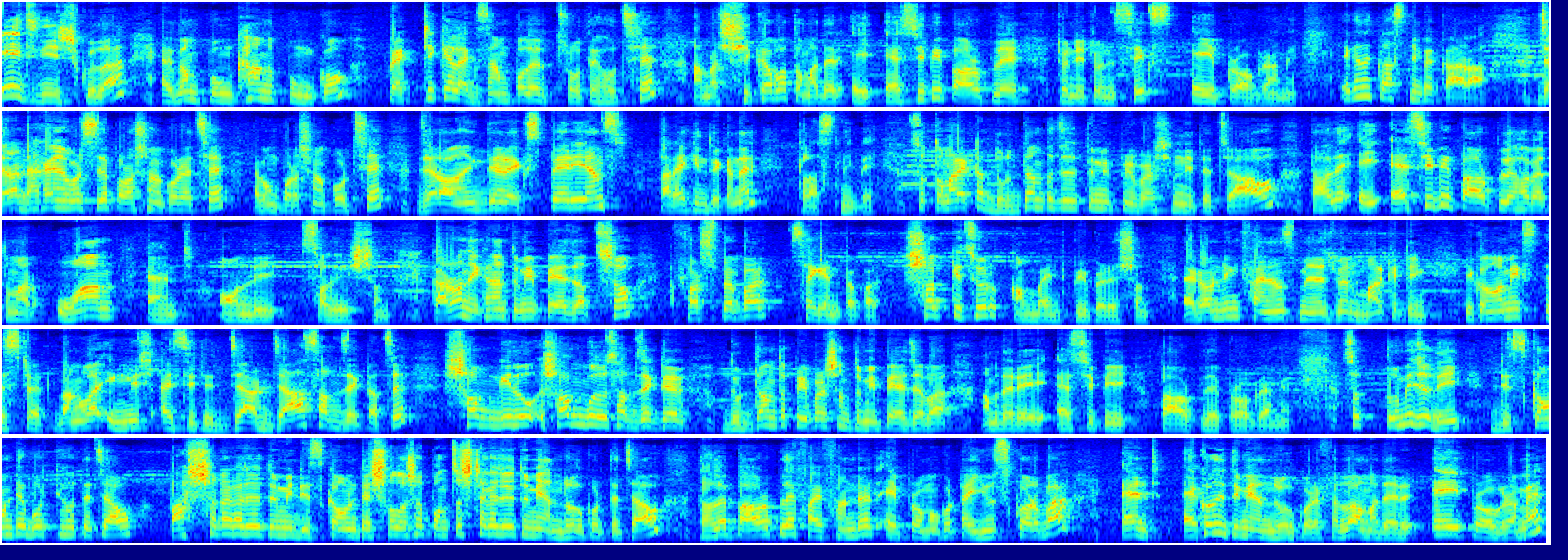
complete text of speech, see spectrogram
এই জিনিসগুলা একদম পুঙ্খানুপুঙ্খ প্র্যাকটিক্যাল এক্সাম্পলের থ্রোতে হচ্ছে, আমরা শিখাবো তোমাদের এই ACP power play twenty twenty six এই প্রোগ্রামে এখানে ক্লাস নিবে কারা? যারা ঢাকা ইউনিভার্সিটিতে পড়াশোনা করেছে এবং পড়াশোনা করছে, যারা অনেক দিনের এক্সপেরিয়েন্স তারাই কিন্তু এখানে ক্লাস নিবে। সো তোমার একটা দুর্দান্ত যদি তুমি প্রিপারেশন নিতে চাও, তাহলে এই এসিবি পাওয়ার প্লে হবে তোমার ওয়ান অ্যান্ড অনলি সলিউশন কারণ এখানে তুমি পেয়ে যাচ্ছ ফার্স্ট পেপার সেকেন্ড পেপার সব কিছুর combined preparation accounting finance management marketing economics state Bangla English ICT যার যা সাবজেক্ট আছে, সবগুলো সবগুলো সাবজেক্টের দুর্দান্ত প্রিপারেশন তুমি পেয়ে যাবা আমাদের এই এসিপি পাওয়ার প্লে প্রোগ্রামে সো তুমি যদি ডিসকাউন্টে ভর্তি হতে চাও, পাঁচশো টাকা যদি তুমি ডিসকাউন্টে ষোলোশো পঞ্চাশ টাকা যদি তুমি এনরোল করতে চাও, তাহলে পাওয়ার প্লে ফাইভ হান্ড্রেড এই কোডটা ইউজ করবা। অ্যান্ড এখনই তুমি এনরোল করে ফেলো আমাদের এই প্রোগ্রামে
